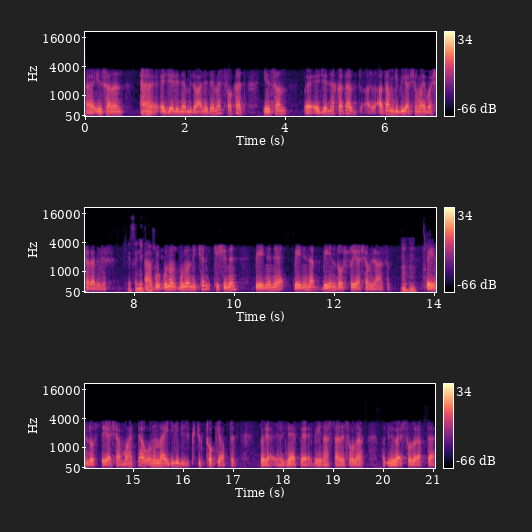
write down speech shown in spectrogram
e, insanın eceline müdahale edemez fakat insan e, eceline kadar adam gibi yaşamayı başarabilir. Kesinlikle. Yani bu, bunun bunun için kişinin beynine beynine beyin dostu yaşam lazım. Hı hı. Beyin dostu yaşam. Bu hatta onunla ilgili biz küçük top yaptık. Böyle e, NP Beyin Hastanesi olarak, üniversite olarak da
